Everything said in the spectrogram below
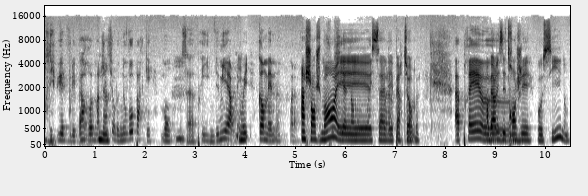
Au début, elle voulait pas remarcher sur le nouveau parquet. Bon, ça a pris une demi-heure, mais quand même. Voilà. Un changement et ça les perturbe. Après, envers les euh, étrangers aussi, donc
